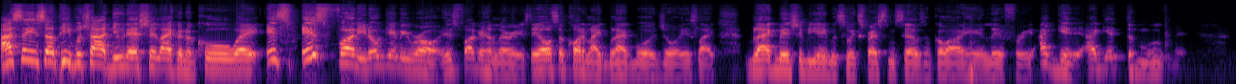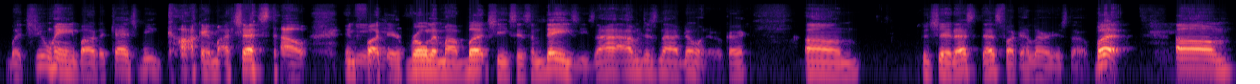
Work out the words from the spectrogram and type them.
I seen some people try to do that shit like in a cool way. It's it's funny. Don't get me wrong. It's fucking hilarious. They also call it like black boy joy. It's like black men should be able to express themselves and go out here and live free. I get it. I get the movement. But you ain't about to catch me cocking my chest out and Yeah. fucking rolling my butt cheeks and some daisies. I, I'm just not doing it. Okay. Um, but shit, that's that's fucking hilarious though. But um,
